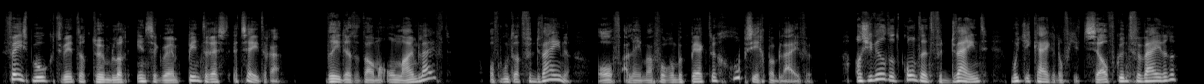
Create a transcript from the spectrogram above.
Facebook, Twitter, Tumblr, Instagram, Pinterest, etc. Wil je dat het allemaal online blijft? Of moet dat verdwijnen? Of alleen maar voor een beperkte groep zichtbaar blijven? Als je wilt dat content verdwijnt, moet je kijken of je het zelf kunt verwijderen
